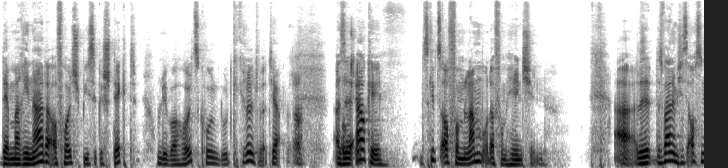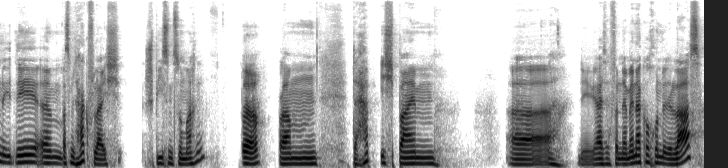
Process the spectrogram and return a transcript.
der Marinade auf Holzspieße gesteckt und über Holzkohlenglut gegrillt wird. Ja. Ah, also, okay. ah, okay. Das gibt's auch vom Lamm oder vom Hähnchen. Ah, also das war nämlich jetzt auch so eine Idee, ähm, was mit Hackfleischspießen zu machen. Ja. Ähm, da hab ich beim äh, nee, wie heißt er, von der Männerkochrunde, der Lars,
